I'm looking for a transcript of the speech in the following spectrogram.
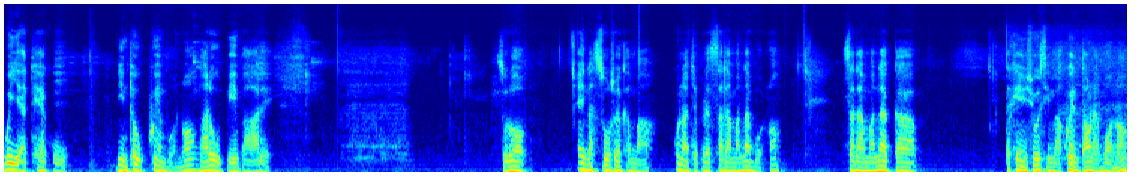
ဝိရအထဲကိုနင်ထုတ်ခွင့်ပေါ့နော်ငါတို့ပေးပါတဲ့ဆိုတော့အဲ့ဒါဆိုးဆွဲခါမှာခုနကပြစာဒမနတ်ပေါ့နော်စာဒမနတ်ကတခင်ရှိုးစီမှာခွင့်တောင်းတယ်ပေါ့နော်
